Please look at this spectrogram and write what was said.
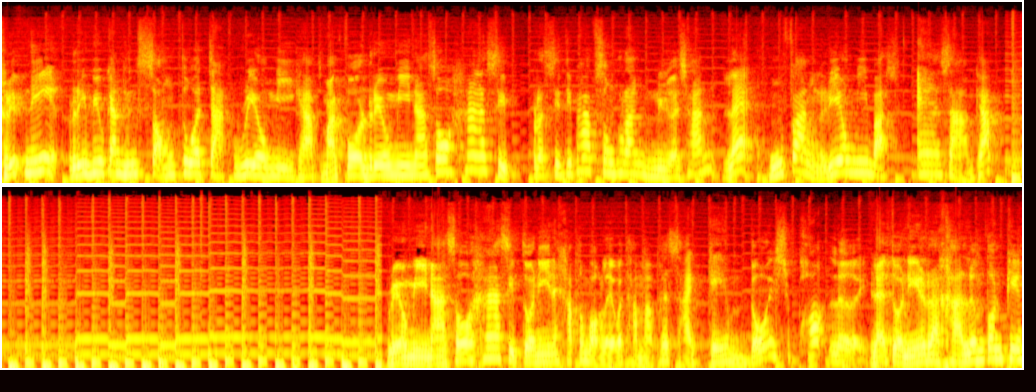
คลิปนี้รีวิวกันถึง 2 ตัวจาก Realme ครับ สมาร์ทโฟน Realme Naso 50 ประสิทธิภาพทรงพลังเหนือชั้น และหูฟัง Realme Buds Air 3 ครับ Realme Naso 50 ตัวนี้นะครับ ต้องบอกเลยว่าทำมาเพื่อสายเกมโดยเฉพาะเลย และตัวนี้ราคาเริ่มต้นเพียง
